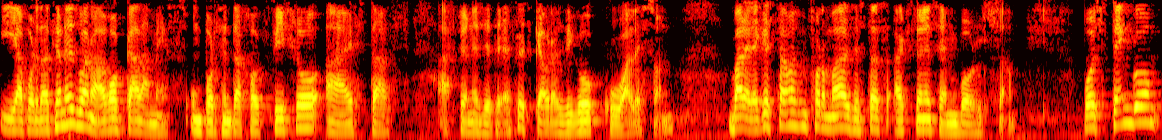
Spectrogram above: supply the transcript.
Y aportaciones, bueno, hago cada mes un porcentaje fijo a estas acciones de ETFs, que ahora os digo cuáles son. Vale, ¿de qué estamos informadas estas acciones en bolsa? Pues tengo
